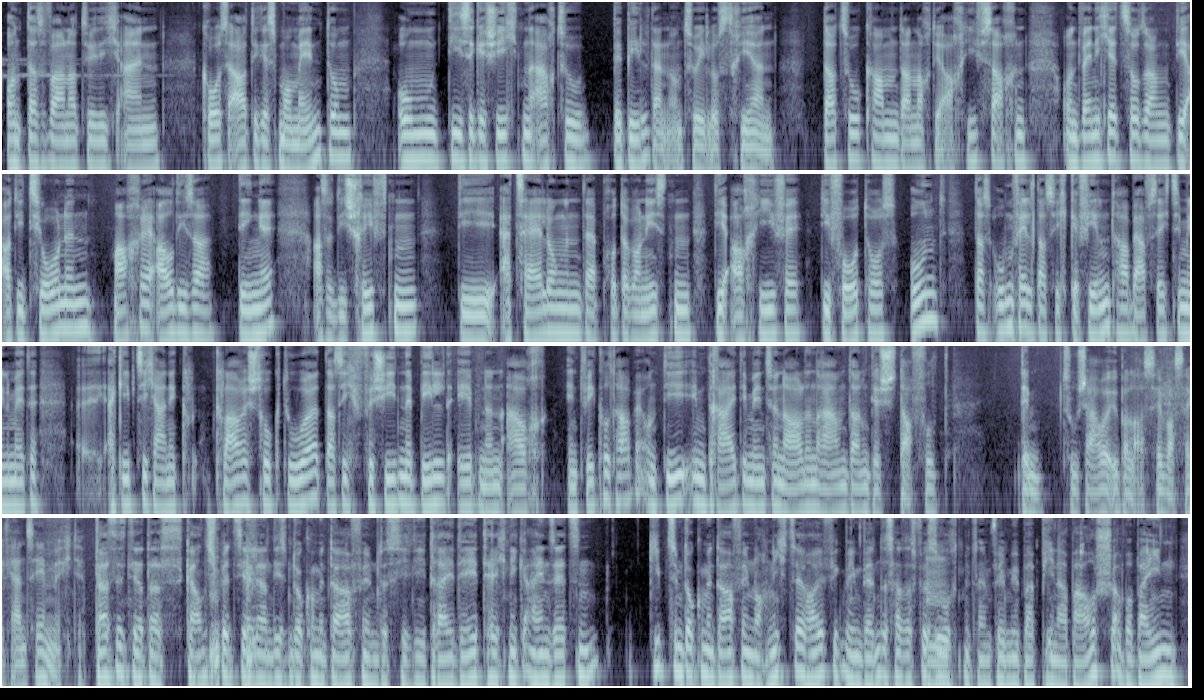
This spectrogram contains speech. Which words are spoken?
Und das war natürlich ein großartiges Momentum, um diese Geschichten auch zu bebildern und zu illustrieren. Dazu kamen dann noch die Archivsachen. Und wenn ich jetzt sozusagen die Additionen mache, all dieser Dinge, also die Schriften, die Erzählungen der Protagonisten, die Archive, die Fotos und das Umfeld, das ich gefilmt habe auf 16 mm, äh, ergibt sich eine klare Struktur, dass ich verschiedene Bildebenen auch entwickelt habe und die im dreidimensionalen Raum dann gestaffelt dem Zuschauer überlasse, was er gern sehen möchte. Das ist ja das ganz Spezielle an diesem Dokumentarfilm, dass Sie die 3D-Technik einsetzen. Gibt es im Dokumentarfilm noch nicht sehr häufig. Wim Wenders hat das versucht mhm. mit seinem Film über Pina Bausch, aber bei Ihnen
